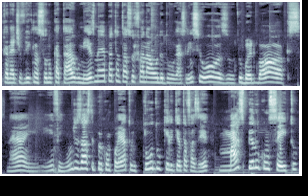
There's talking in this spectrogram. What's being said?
que a Netflix lançou no catálogo mesmo é para tentar surfar na onda do Lugar Silencioso, do Bird Box, né? E, enfim, um desastre por completo em tudo que ele tenta fazer, mas pelo conceito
